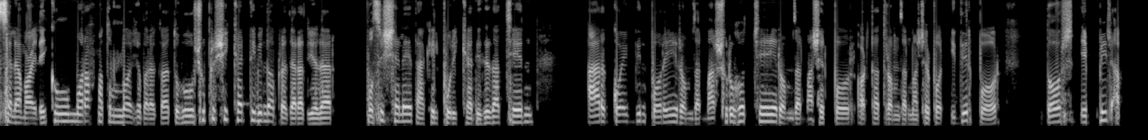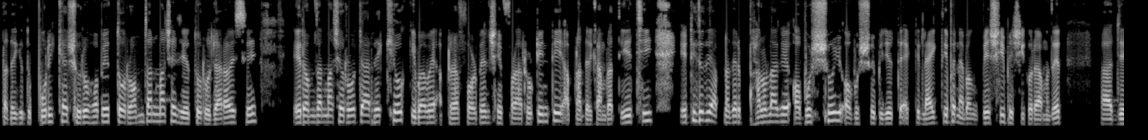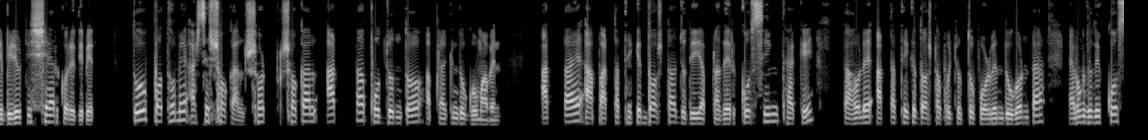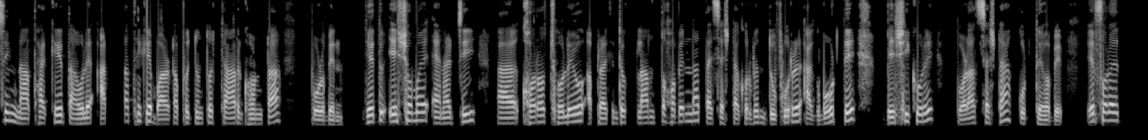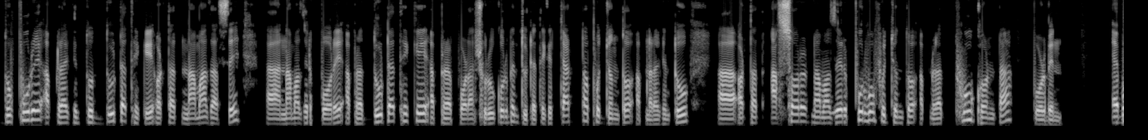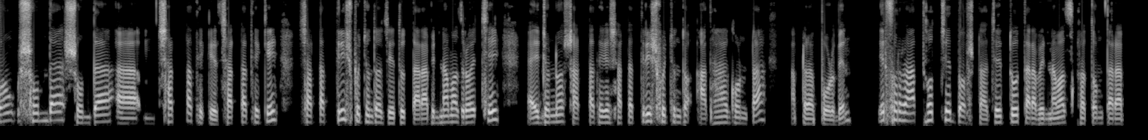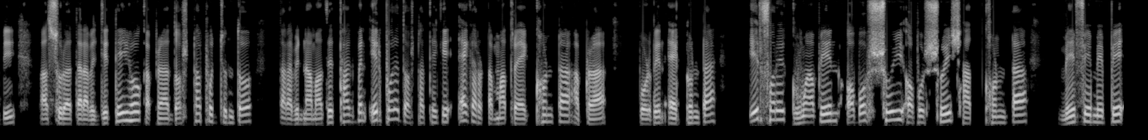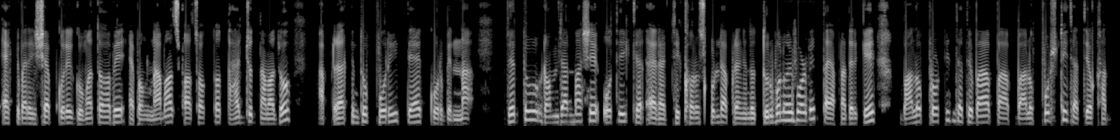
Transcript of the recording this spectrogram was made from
আসসালামু আলাইকুম রহমতুল্লাহ বারাকাতুহ সুপ্রিয় শিক্ষার্থীবৃন্দ, আপনারা যারা দুই হাজার পঁচিশ সালে দাখিল পরীক্ষা দিতে যাচ্ছেন, আর কয়েকদিন পরেই রমজান মাস শুরু হচ্ছে। রমজান মাসের পর, অর্থাৎ রমজান মাসের পর, ঈদের পর দশ এপ্রিল আপনাদের কিন্তু পরীক্ষা শুরু হবে। তো রমজান মাসে যেহেতু রোজা রয়েছে, এই রমজান মাসে রোজা রেখেও কীভাবে আপনারা পড়বেন সেই পড়ার রুটিনটি আপনাদেরকে আমরা দিয়েছি। এটি যদি আপনাদের ভালো লাগে, অবশ্যই অবশ্যই ভিডিওতে একটি লাইক দিবেন এবং বেশি বেশি করে আমাদের যে ভিডিওটি শেয়ার করে দিবেন। তো প্রথমে আসছে সকাল। সকাল আটটা পর্যন্ত আপনারা কিন্তু ঘুমাবেন। আটটায় আটটা থেকে দশটা যদি আপনাদের কোচিং থাকে, তাহলে আটটা থেকে দশটা পর্যন্ত পড়বেন দু ঘণ্টা। এবং যদি কোচিং না থাকে, তাহলে আটটা থেকে বারোটা পর্যন্ত চার ঘণ্টা পড়বেন। যেহেতু এ সময় এনার্জি খরচ হলেও আপনারা কিন্তু ক্লান্ত হবেন না, তাই চেষ্টা করবেন দুপুরের আগ মুহূর্তে বেশি করে পড়ার চেষ্টা করতে হবে। এরপরে দুপুরে আপনারা কিন্তু দুটা থেকে, অর্থাৎ নামাজ আছে নামাজের পরে আপনারা দুটা থেকে আপনারা পড়া শুরু করবেন দুটা থেকে চারটা পর্যন্ত আপনারা কিন্তু অর্থাৎ আসর নামাজের পূর্ব পর্যন্ত আপনারা দু ঘণ্টা পড়বেন। এবং সন্ধ্যা সন্ধ্যা সাতটা থেকে সাতটা থেকে সাতটা ত্রিশ পর্যন্ত যেহেতু তারাবির নামাজ রয়েছে এই জন্য সাতটা থেকে সাতটা ত্রিশ পর্যন্ত আধা ঘণ্টা আপনারা পড়বেন। এরপর রাত হচ্ছে দশটা। যেহেতু তারাবির নামাজ খতম, তারাবি বা সুরা তারাবি যেতেই হোক, আপনারা দশটা পর্যন্ত তারাবির নামাজে থাকবেন। এরপরে দশটা থেকে এগারোটা, মাত্র এক ঘণ্টা আপনারা পড়বেন, এক ঘণ্টা। এরপরে ঘুমাবেন অবশ্যই অবশ্যই সাত ঘণ্টা মেপে মেপে একেবারে হিসাব করে ঘুমাতে হবে এবং নামাজ পাঁচ ওয়াক্ত তাহাজ্জুদ নামাজও আপনারা কিন্তু পরিত্যাগ করবেন না। যেহেতু রমজান মাসে অধিক এনার্জি খরচ করলে আপনারা কিন্তু দুর্বল হয়ে পড়বেন, তাই আপনাদেরকে ভালো প্রোটিন জাতীয় বা ভালো পুষ্টি জাতীয় খাদ্য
